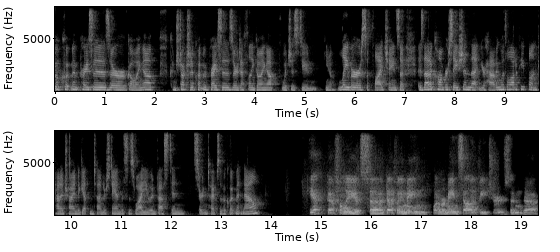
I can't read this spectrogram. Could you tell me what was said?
equipment prices are going up, construction equipment prices are definitely going up, which is due, you know, labor, supply chain. So is that a conversation that you're having with a lot of people and kind of trying to get them to understand this is why you invest in certain types of equipment now? Yeah, definitely. It's uh, definitely main one of our main selling features, and uh,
